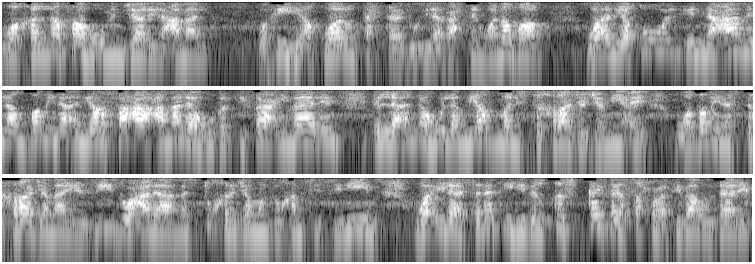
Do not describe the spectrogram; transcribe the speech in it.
وخلصه من جار العمل. وفيه أقوال تحتاج إلى بحث ونظر. وأن يقول إن عاملا ضمن أن يرفع عمله بارتفاع مال إلا أنه لم يضمن استخراج جميعه وضمن استخراج ما يزيد على ما استخرج منذ خمس سنين وإلى سنته بالقسط. كيف يصح اعتبار ذلك؟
